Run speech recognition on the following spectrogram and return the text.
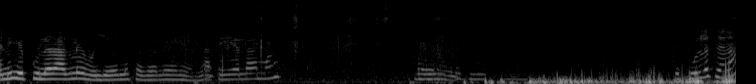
आणि हे फुलं लागले म्हणजे याला सगळ्याला येणार ना. आता याला मग ते फुलंच आहे ना.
